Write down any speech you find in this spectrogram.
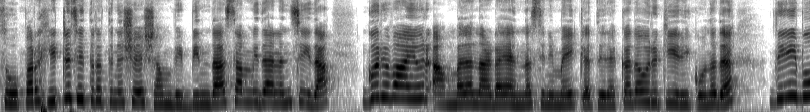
സൂപ്പർ ഹിറ്റ് ചിത്രത്തിനു ശേഷം വിബിന്ദ സംവിധാനം ചെയ്ത ഗുരുവായൂർ അമ്പലനട എന്ന സിനിമയ്ക്ക് തിരക്കഥ ഒരുക്കിയിരിക്കുന്നത് ദീപു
